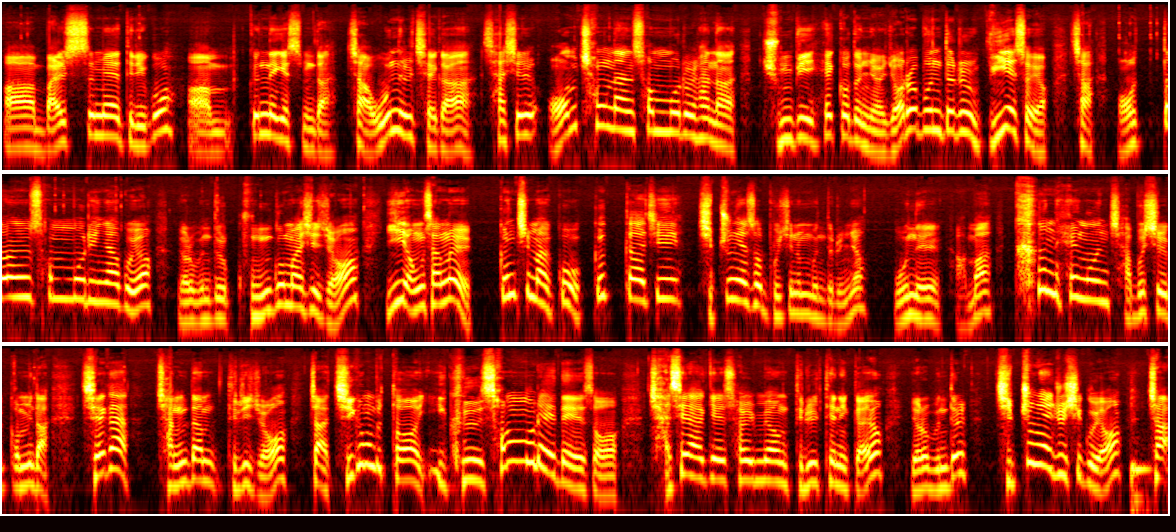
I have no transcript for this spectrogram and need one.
아, 말씀해 드리고 음, 끝내겠습니다. 자, 오늘 제가 사실 엄청난 선물을 하나 준비했거든요. 여러분들을 위해서요. 자, 어떤 선물이냐고요? 여러분들 궁금하시죠? 이 영상을 끊지 말고 끝까지 집중해서 보시는 분들은요. 오늘 아마 큰 행운 잡으실 겁니다. 제가 장담 드리죠. 자, 지금부터 이 그 선물에 대해서 자세하게 설명 드릴 테니까요. 여러분들 집중해 주시고요. 자,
